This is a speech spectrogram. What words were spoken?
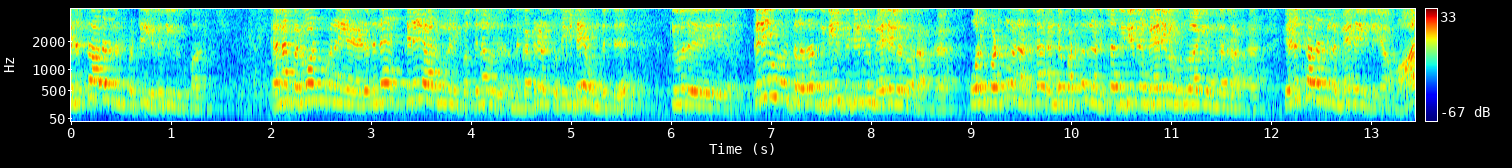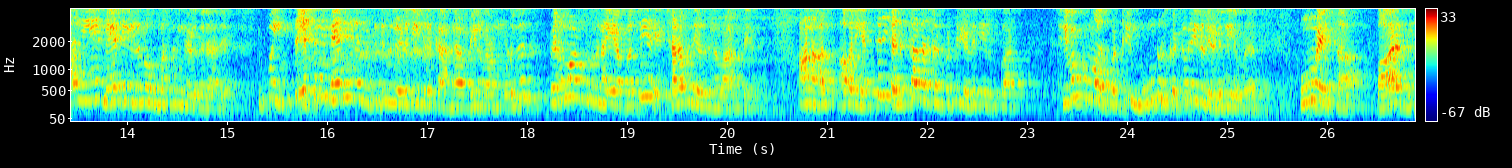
எழுத்தாளர்கள் பற்றி எழுதியிருப்பார்? ஏன்னா பெருமாள் முகன் ஐயா எழுதின திரையாளுமைகளை பற்றின அவர் அந்த கட்டுரை சொல்லிக்கிட்டே வந்துட்டு இவர் திரையுலகத்துல தான் திடீர் திடீர்னு மேதைகள் வராங்க. ஒரு படத்துல நடிச்சா ரெண்டு படத்துல நடிச்சா திடீர்னு மேதைகள் உருவாகி வந்துடுறாங்க. எழுத்தாளர்கள் மேதை இல்லையா? பாரதியே மேதை இல்லைன்னு விமர்சனம் எழுதுறாரு. இப்போ இத்த எத்தனை மேதைகளை விட்டுட்டு எழுதிட்டு இருக்காங்க அப்படின்னு வரும்பொழுது பெருமாள் முருகன் ஐயா பத்தி சடபதி எழுதின வார்த்தை இது. ஆனால் அவர் எத்தனை எழுத்தாளர்கள் பற்றி எழுதியிருப்பார்? சிவகுமார் பற்றி மூன்று கட்டுரைகள் எழுதியவர். ஊவேசா பாரதி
